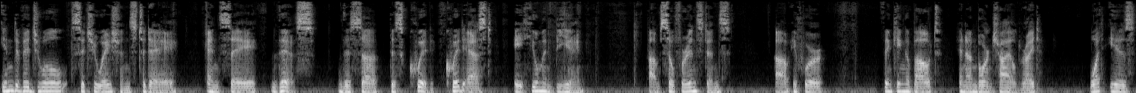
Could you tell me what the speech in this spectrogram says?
individual situations today and say this, this, uh, this quid, quid est a human being. Um, so for instance, uh, if we're thinking about an unborn child, right? What is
